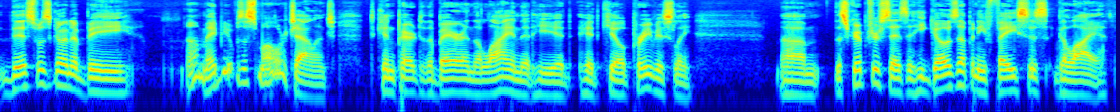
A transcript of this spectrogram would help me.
this was going to be, oh, maybe it was a smaller challenge compared to the bear and the lion that he had, had killed previously. Um, the scripture says that he goes up and he faces Goliath.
